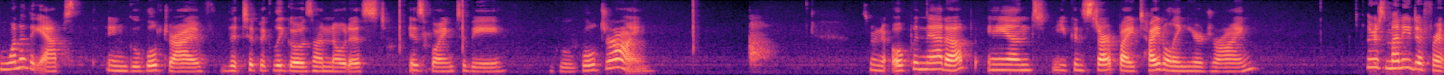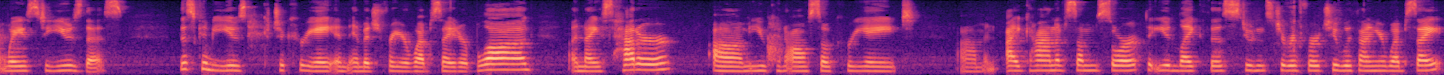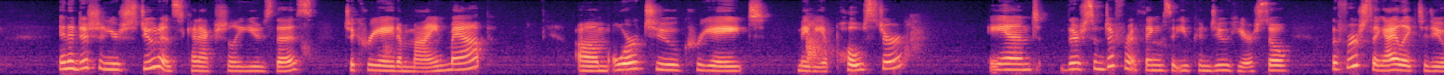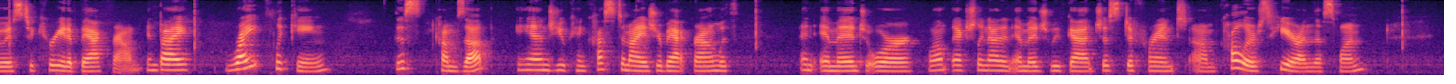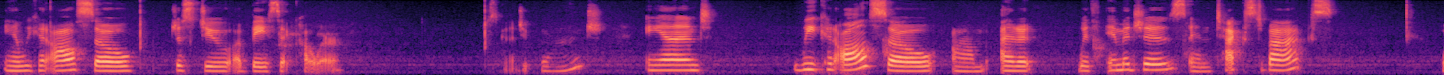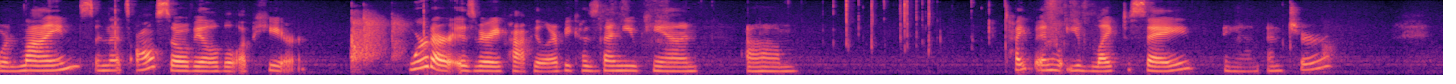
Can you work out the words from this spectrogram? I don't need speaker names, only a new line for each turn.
one of the apps in Google Drive that typically goes unnoticed is going to be Google Drawing. So we're going to open that up and you can start by titling your drawing. There's many different ways to use this. This can be used to create an image for your website or blog, a nice header. Um, you can also create um, an icon of some sort that you'd like the students to refer to with on your website. In addition, your students can actually use this to create a mind map um, or to create maybe a poster. And there's some different things that you can do here. So the first thing I like to do is to create a background. And by right clicking this comes up and you can customize your background with an image or well actually not an image. We've got just different um, colors here on this one. And we can also just do a basic color. Just going to do orange. And we can also um, edit with images and text box or lines, and that's also available up here. Word art is very popular because then you can um, type in what you'd like to say and enter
